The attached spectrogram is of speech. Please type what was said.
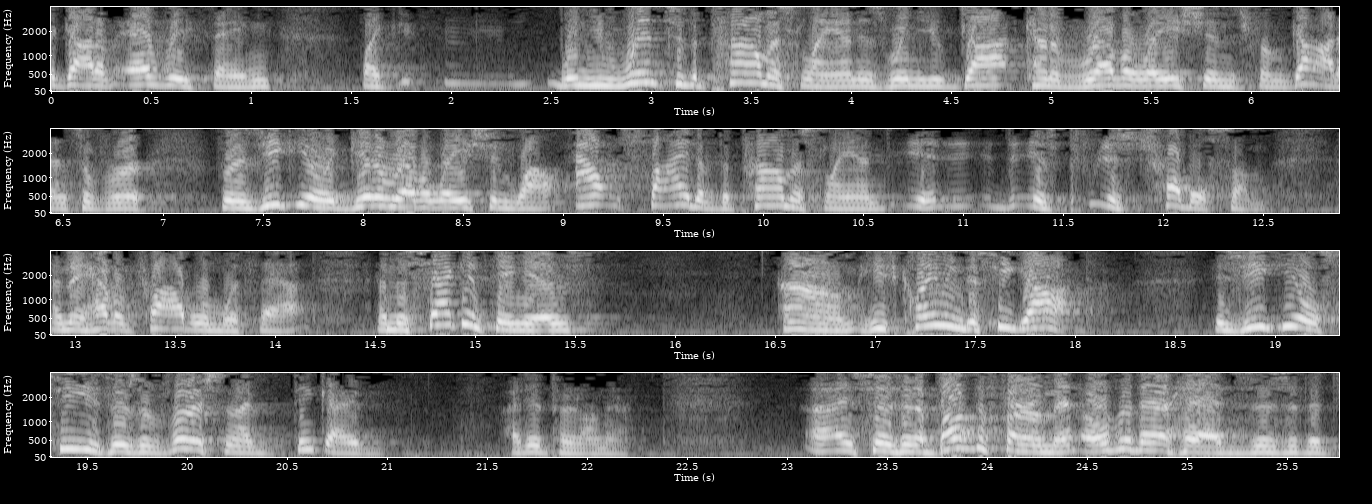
the God of everything, like, when you went to the promised land is when you got kind of revelations from God. And so for, for Ezekiel to get a revelation while outside of the promised land is, is troublesome. And they have a problem with that. And the second thing is, um, he's claiming to see God. Ezekiel sees, there's a verse, and I think I I did put it on there. Uh, it says, and above the firmament, over their heads, these are the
